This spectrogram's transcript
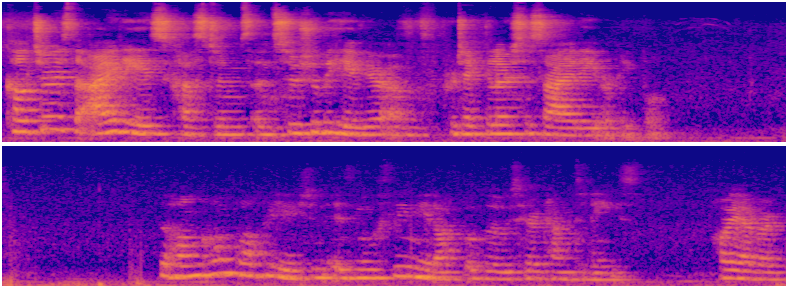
Culture is the ideas, customs, and social behaviour of a particular society or people. The Hong Kong population is mostly made up of those who are Cantonese. However,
